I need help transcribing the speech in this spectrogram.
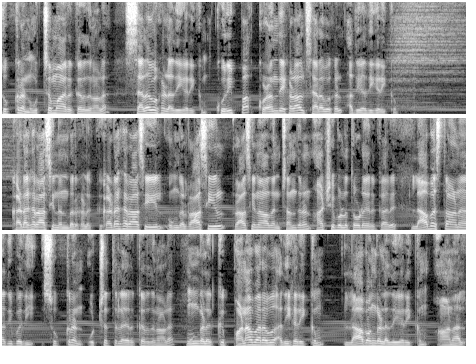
சுக்ரன் உச்சமா இருக்கிறதுனால செலவுகள் அதிகரிக்கும். குறிப்பா குழந்தைகளால் செலவுகள் அது அதிகரிக்கும். கடகராசி நண்பர்களுக்கு. கடகராசியில் உங்கள் ராசியில் ராசிநாதன் சந்திரன் ஆட்சி பலத்தோட இருக்காரு. லாபஸ்தான அதிபதி சுக்ரன் உச்சத்துல இருக்கிறதுனால உங்களுக்கு பணவரவு அதிகரிக்கும் லாபங்கள் அதிகரிக்கும். ஆனால்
